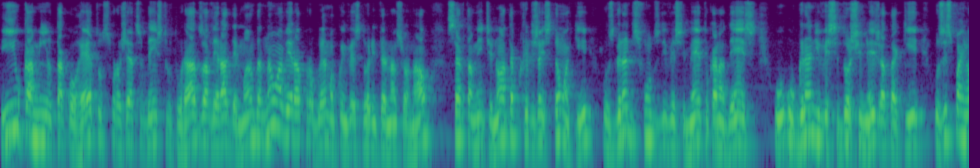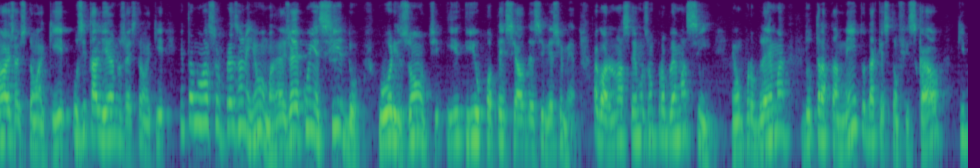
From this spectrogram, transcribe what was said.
e o caminho está correto, os projetos bem estruturados, haverá demanda, não haverá problema com o investidor internacional, certamente não, até porque eles já estão aqui, os grandes fundos de investimento canadenses, o, o grande investidor chinês já está aqui, os espanhóis já estão aqui, os italianos já estão aqui, então não há surpresa nenhuma, é, já é conhecido o horizonte e, e o potencial desse investimento. Agora, nós temos um problema sim, é um problema do tratamento da questão fiscal, que,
